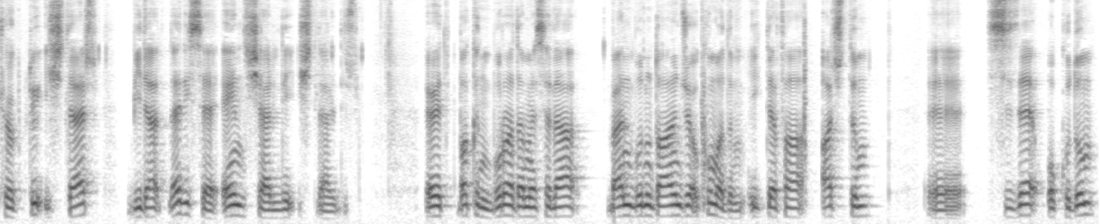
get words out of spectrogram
köklü işler, bidatler ise en şerli işlerdir. Evet bakın burada mesela ben bunu daha önce okumadım. İlk defa açtım, e, size okudum.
